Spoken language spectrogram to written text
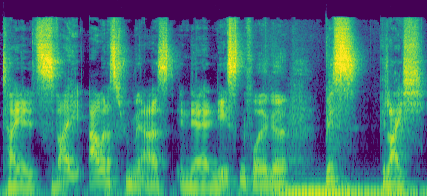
Teil 2, aber das spielen wir erst in der nächsten Folge. Bis gleich.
